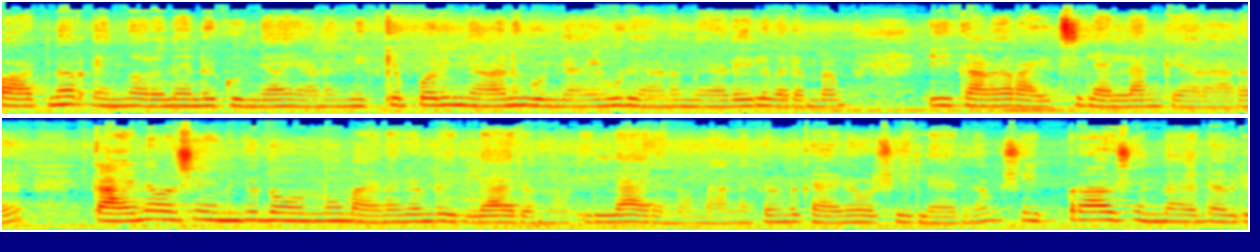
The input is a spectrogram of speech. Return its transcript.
പാർട്ട്ണർ എന്ന് പറയുന്നത് എന്റെ കുഞ്ഞായാണ് മിക്കപ്പോഴും ഞാനും കുഞ്ഞായും കൂടിയാണ് മേടയിൽ വരുമ്പം ഈ കാണുന്ന റൈറ്റ്സിലെല്ലാം കയറാറ്. കഴിഞ്ഞ വർഷം എനിക്ക് തോന്നുന്നു മരണക്കിണർ ഇല്ലായിരുന്നു ഇല്ലായിരുന്നു. മരണക്കിണർ കഴിഞ്ഞ വർഷം ഇല്ലായിരുന്നു. പക്ഷേ ഇപ്രാവശ്യം എന്തായാലും അവർ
